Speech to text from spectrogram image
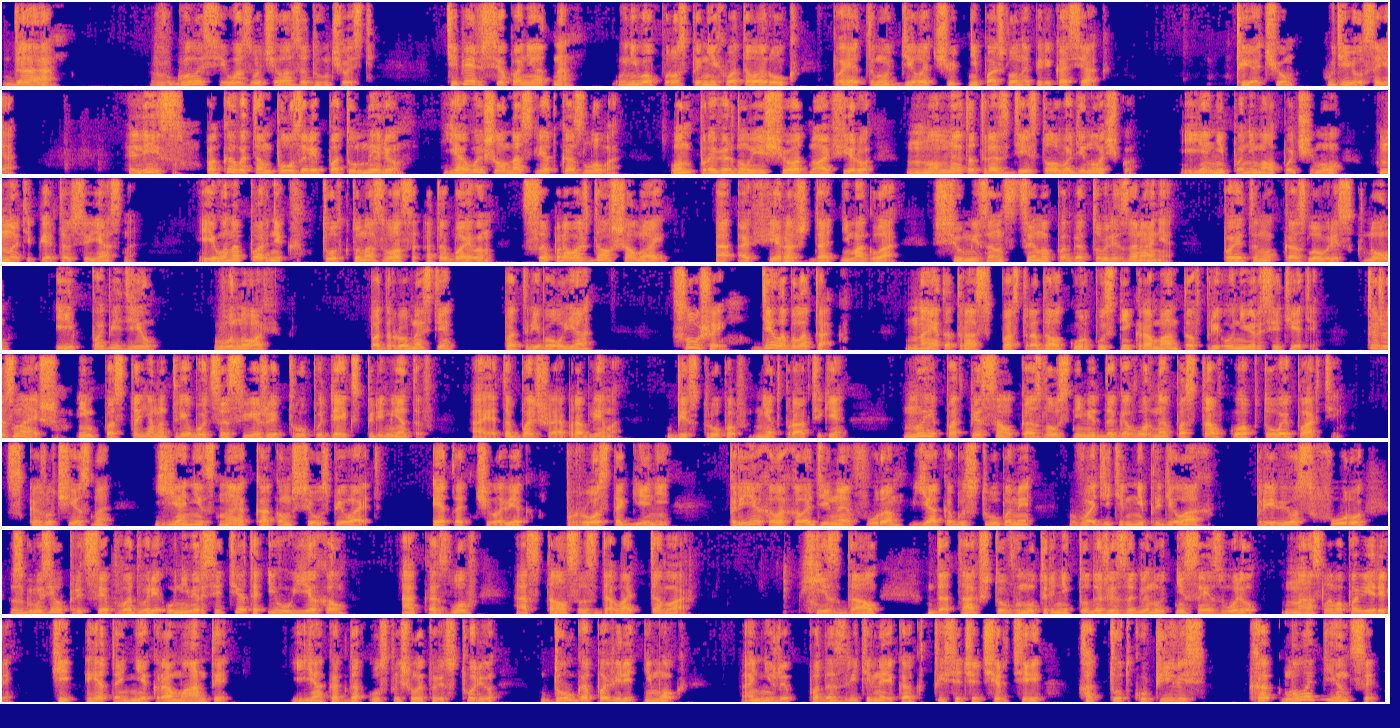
«Да». В голосе его звучала задумчивость. «Теперь все понятно. У него просто не хватало рук, поэтому дело чуть не пошло наперекосяк». «Ты о чем?» – удивился я. «Лис, Пока в этом ползали по туннелю, я вышел на след Козлова. Он провернул еще одну аферу, но на этот раз действовал в одиночку. И я не понимал почему, но теперь-то все ясно. Его напарник, тот, кто назвался Атабаевым, сопровождал Шалай, а афера ждать не могла. Всю мизансцену подготовили заранее. Поэтому Козлов рискнул и победил. Вновь. Подробности потребовал я. Слушай, дело было так. На этот раз пострадал корпус некромантов при университете. Ты же знаешь, им постоянно требуются свежие трупы для экспериментов, а это большая проблема. Без трупов нет практики. Ну и подписал Козлов с ними договор на поставку оптовой партии. Скажу честно, я не знаю, как он все успевает. Этот человек просто гений. Приехала холодильная фура, якобы с трупами, водитель не при делах, привез фуру, сгрузил прицеп во дворе университета и уехал. А Козлов остался сдавать товар. И сдал. Да так, что внутрь никто даже заглянуть не соизволил. На слово поверили. И это некроманты. Я, когда услышал эту историю, долго поверить не мог. Они же подозрительные, как тысяча чертей, а тут купились, как младенцы.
